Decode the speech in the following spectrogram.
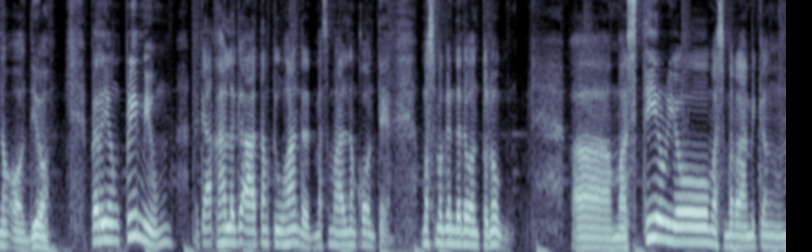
ng audio. Pero yung premium, nagkakahalaga atang 200, mas mahal ng konti. Mas maganda daw ang tunog. Uh, mas stereo, mas marami kang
